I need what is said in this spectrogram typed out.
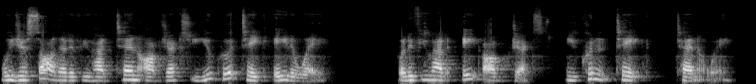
We just saw that if you had 10 objects, you could take 8 away. But if you had 8 objects, you couldn't take 10 away.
